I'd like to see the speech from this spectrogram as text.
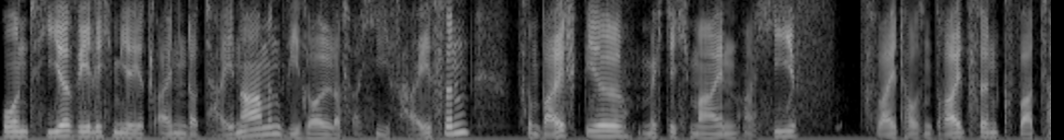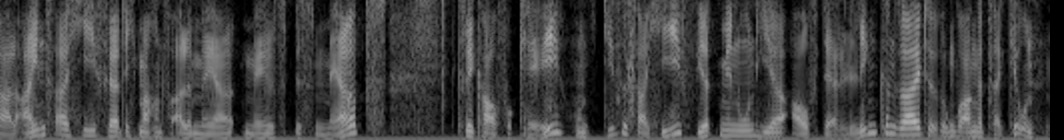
Und hier wähle ich mir jetzt einen Dateinamen. Wie soll das Archiv heißen? Zum Beispiel möchte ich mein Archiv 2013 Quartal 1 Archiv fertig machen für alle Mail Mails bis März. Klicke auf OK und dieses Archiv wird mir nun hier auf der linken Seite irgendwo angezeigt, hier unten.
